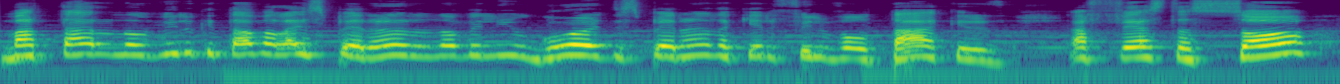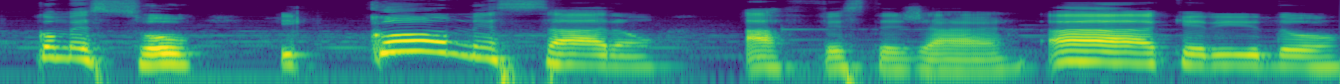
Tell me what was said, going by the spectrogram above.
Mataram o novilho que estava lá esperando, o novelinho gordo, esperando aquele filho voltar, querido a festa só começou e começaram a festejar. Ah, querido,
